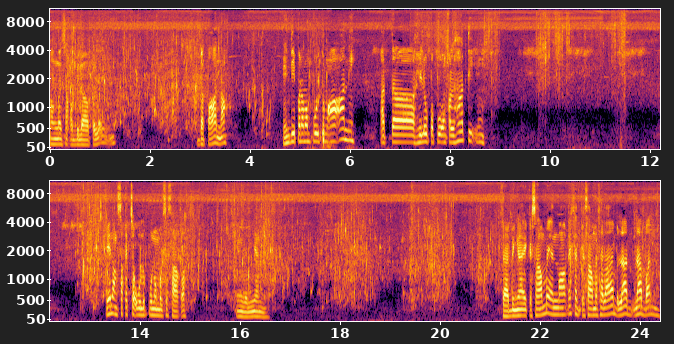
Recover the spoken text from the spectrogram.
Hanggang sa kabila pala eh. Dapa na. Eh, hindi pa naman po ito maaani. At ah, hilaw pa po ang kalahati. eh. Yan ang sakit sa ulo po ng magsasaka. Yung ganyan. Sabi nga eh kasama yan mga kaisan, kasama sa lab, lab- laban.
